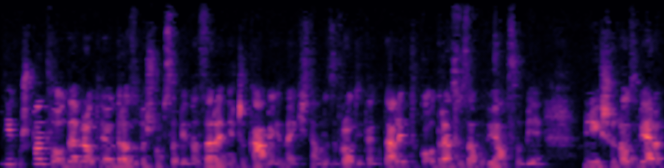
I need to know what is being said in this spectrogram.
Jak już Pan to odebrał, to ja od razu weszłam sobie na Zarę, nie czekałam na jakiś tam zwrot i tak dalej, tylko od razu zamówiłam sobie mniejszy rozmiar,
